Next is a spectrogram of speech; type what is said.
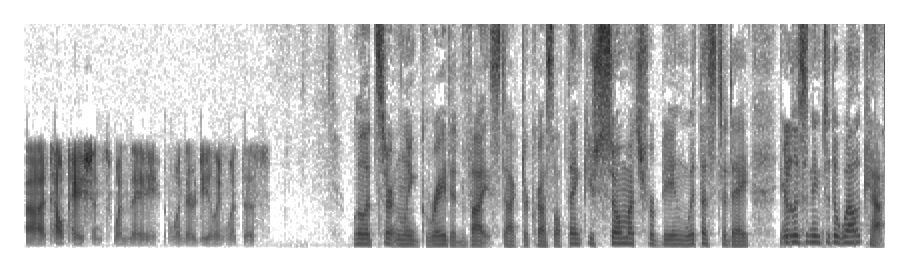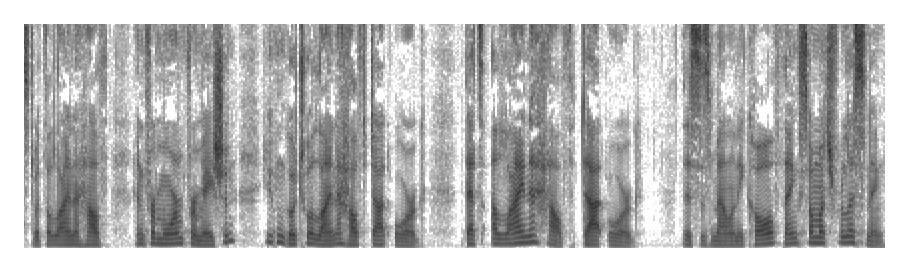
uh, tell patients when they when they're dealing with this. Well, it's certainly great advice, Dr. Kresl. Thank you so much for being with us today. You're listening to the Wellcast with Allina Health, and for more information, you can go to allinahealth.org. That's allinahealth.org. This is Melanie Cole. Thanks so much for listening.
